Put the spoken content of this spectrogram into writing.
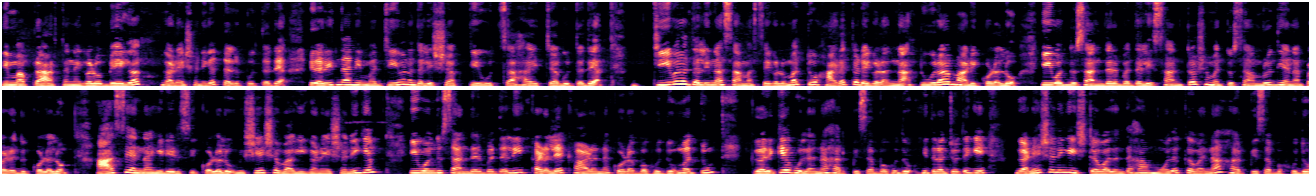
ನಿಮ್ಮ ಪ್ರಾರ್ಥನೆಗಳು ಬೇಗ ಗಣೇಶನಿಗೆ ತಲುಪುತ್ತದೆ. ಇದರಿಂದ ನಿಮ್ಮ ಜೀವನದಲ್ಲಿ ಶಕ್ತಿ, ಉತ್ಸಾಹ ಹೆಚ್ಚಾಗುತ್ತದೆ. ಜೀವನದಲ್ಲಿನ ಸಮಸ್ಯೆಗಳು ಮತ್ತು ಅಡೆತಡೆಗಳನ್ನು ದೂರ ಮಾಡಿಕೊಳ್ಳಲು, ಈ ಒಂದು ಸಂದರ್ಭದಲ್ಲಿ ಸಂತೋಷ ಮತ್ತು ಸಮೃದ್ಧಿಯನ್ನು ಪಡೆದುಕೊಳ್ಳಲು, ಆಸೆಯನ್ನು ಈಡೇರಿಸಿಕೊಳ್ಳಲು ವಿಶೇಷವಾಗಿ ಗಣೇಶನಿಗೆ ಈ ಒಂದು ಸಂದರ್ಭದಲ್ಲಿ ಕಡಲೆಕಾಳನ್ನು ಕೊಡಬಹುದು ಮತ್ತು ಗರಿಕೆ ಹುಲ್ಲನ್ನು ಅರ್ಪಿಸಬಹುದು. ಇದರ ಜೊತೆಗೆ ಗಣೇಶನಿಗೆ ಇಷ್ಟವಾದಂತಹ ಮೋದಕವನ್ನು ಅರ್ಪಿಸಬಹುದು.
